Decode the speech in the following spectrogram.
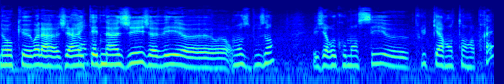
Donc euh, voilà, j'ai arrêté important. de nager, j'avais euh, 11-12 ans, mais j'ai recommencé euh, plus de 40 ans après.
